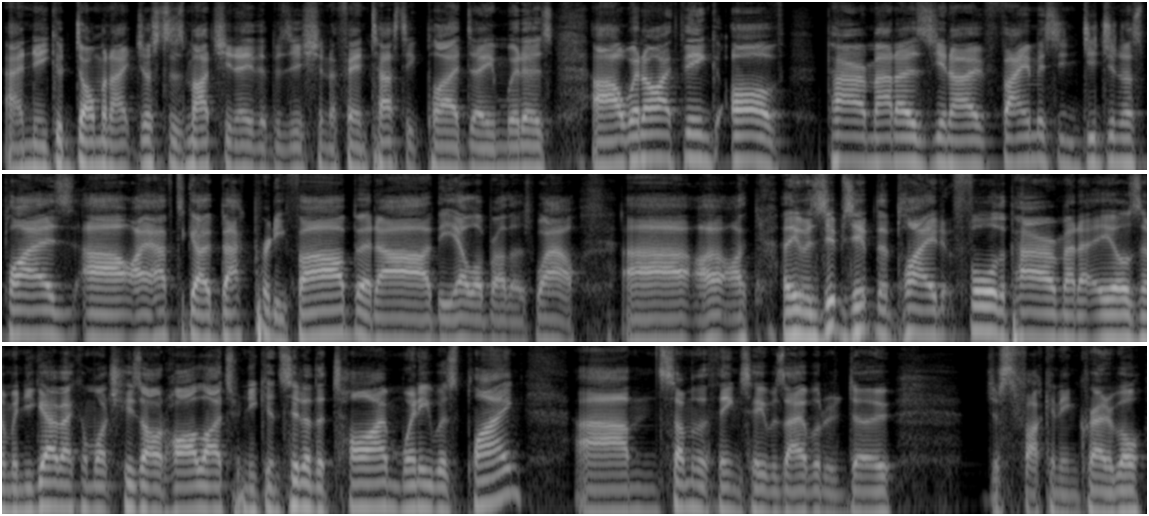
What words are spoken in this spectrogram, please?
and he could dominate just as much in either position. A fantastic player, Dean Widders. Uh, when I think of Parramatta's, you know, famous Indigenous players, uh, I have to go back pretty far, but uh, the Ella brothers, wow. Uh, I, I, think it was Zip Zip that played for the Parramatta Eels, and when you go back and watch his old highlights, when you consider the time when he was playing, um, some of the things he was able to do just fucking incredible.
